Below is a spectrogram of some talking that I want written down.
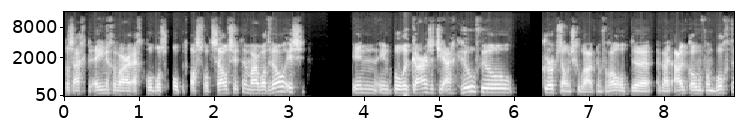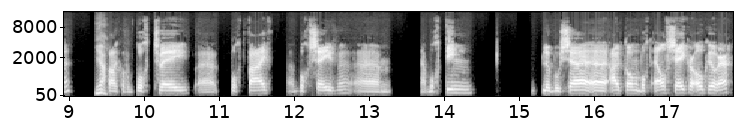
Dat is eigenlijk de enige waar echt hobbels op het asfalt zelf zitten. Maar wat wel is in, in Paul Ricard, is dat je eigenlijk heel veel curbstones gebruikt. En vooral op de, bij het uitkomen van bochten. Ja. Dan praat ik over bocht 2, eh, bocht 5, eh, bocht 7, ehm, nou, bocht 10, Le Bousset, eh, uitkomen, bocht 11 zeker ook heel erg.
